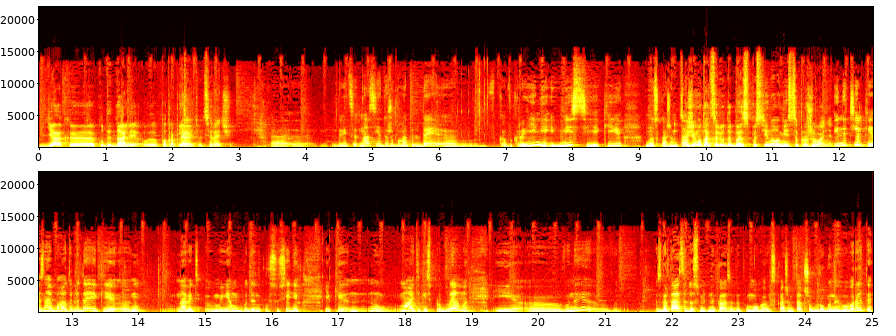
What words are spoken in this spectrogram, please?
як е, куди далі е, потрапляють оці речі? Дивіться, в нас є дуже багато людей е, в- в країні і в місті, які, ну скажімо так, Скажімо так, це люди без постійного місця проживання. і не тільки. Я знаю багато людей, які е, ну. Навіть в моєму будинку, в сусідніх, які ну, мають якісь проблеми, і е, вони е, звертаються до смітника за допомогою, скажімо так, щоб грубо не говорити.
